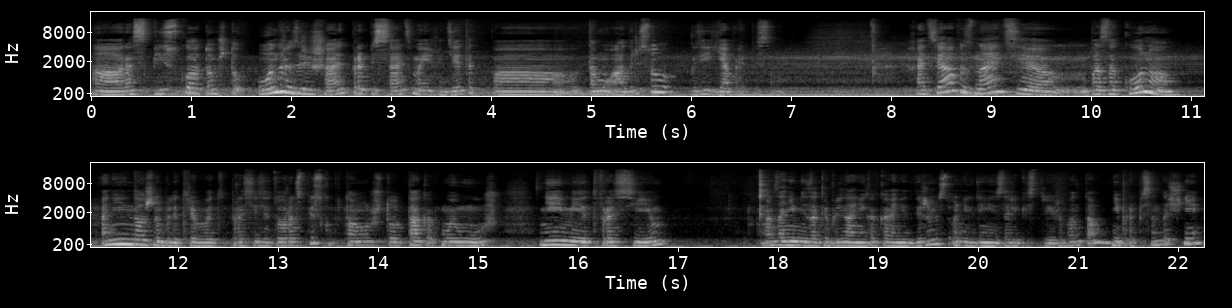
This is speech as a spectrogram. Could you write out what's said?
а, расписку о том, что он разрешает прописать моих деток по тому адресу, где я прописана. Хотя, вы знаете, по закону они не должны были требовать просить эту расписку, потому что так как мой муж не имеет в России, за ним не закреплена никакая недвижимость, он нигде не зарегистрирован там, не прописан точнее,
